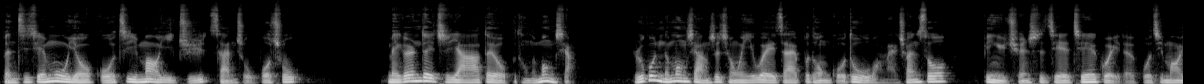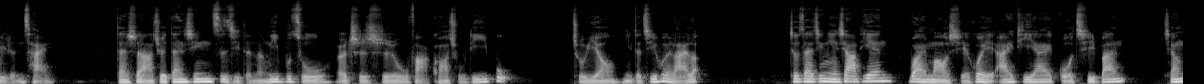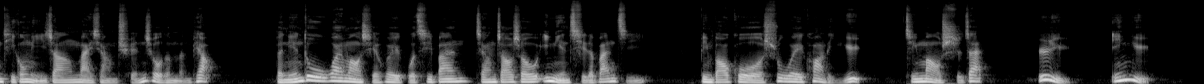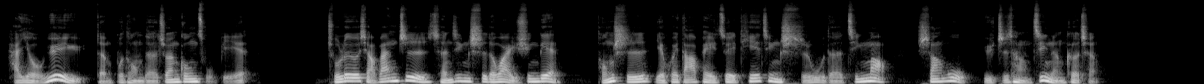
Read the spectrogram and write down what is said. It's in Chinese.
本期节目由国际贸易局赞助播出。每个人对职涯都有不同的梦想。如果你的梦想是成为一位在不同国度往来穿梭，并与全世界接轨的国际贸易人才，但是啊，却担心自己的能力不足而迟迟无法跨出第一步。注意哦，你的机会来了！就在今年夏天，外贸协会 ITI 国际班将提供你一张迈向全球的门票。本年度外贸协会国际班将招收一年期的班级，并包括数位跨领域、经贸实战、日语、英语，还有粤语等不同的专攻组别。除了有小班制、沉浸式的外语训练，同时也会搭配最贴近实务的经贸、商务与职场技能课程。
